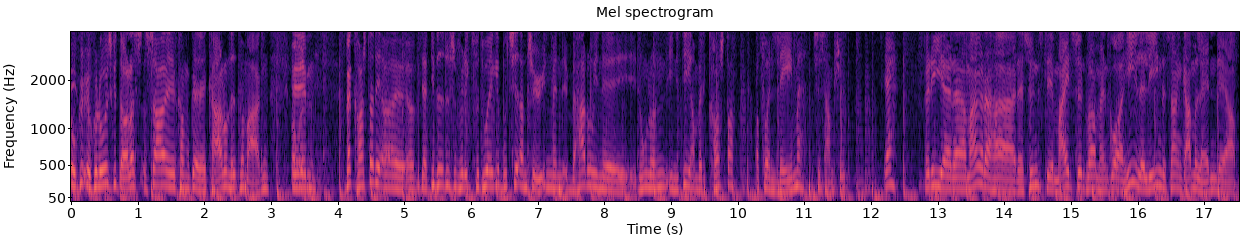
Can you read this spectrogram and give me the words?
Ø- økologiske dollars, så øh, kom øh, Carlo ned på marken. Øhm, hvad koster det? Og, øh, ja, det ved du selvfølgelig ikke, for du har ikke importeret ham til øen, men øh, har du en, øh, nogenlunde en idé om, hvad det koster at få en lama til Samsø? Ja, fordi at der er mange, der, har, der synes, det er meget synd for ham. Han går helt alene, sådan en gammel anden deroppe.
